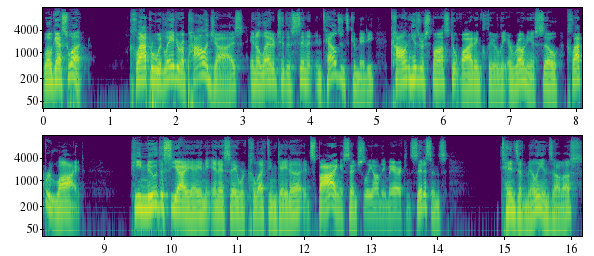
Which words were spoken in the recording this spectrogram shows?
Well, guess what? Clapper would later apologize in a letter to the Senate Intelligence Committee, calling his response to Wyden and clearly erroneous. So Clapper lied. He knew the CIA and the NSA were collecting data and spying essentially on the American citizens, tens of millions of us,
